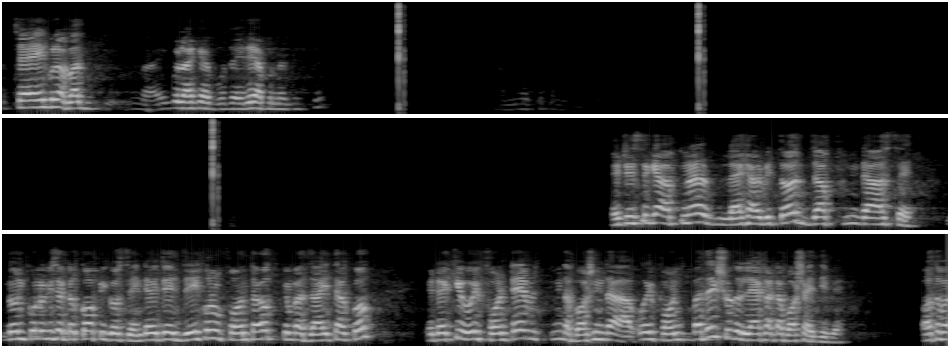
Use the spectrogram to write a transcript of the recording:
আচ্ছা এগুলা বাদ, এগুলাকে বোঝাই রে আপনাদেরকে। এটি হচ্ছে কি আপনার লেখার ভিতর যা আছে। ধরুন কোনো কিছু একটা কপি করছেন, এটা যে কোনো ফন্ট থাকুক কিংবা যাই থাকুক, এটা কি ওই ফন্টে বসেন ওই ফন্ট বাদে শুধু লেখাটা বসাই দিবে। অথবা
